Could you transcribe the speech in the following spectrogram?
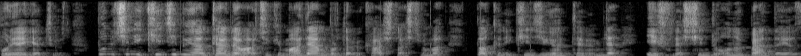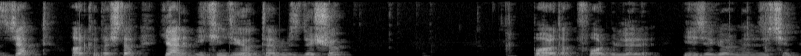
buraya getiriyoruz. Bunun için ikinci bir yöntem de var. Çünkü madem burada bir karşılaştırma var. Bakın ikinci yöntemimde ifle. Şimdi onu ben de yazacağım arkadaşlar. Yani ikinci yöntemimiz de şu. Bu arada formülleri iyice görmeniz için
